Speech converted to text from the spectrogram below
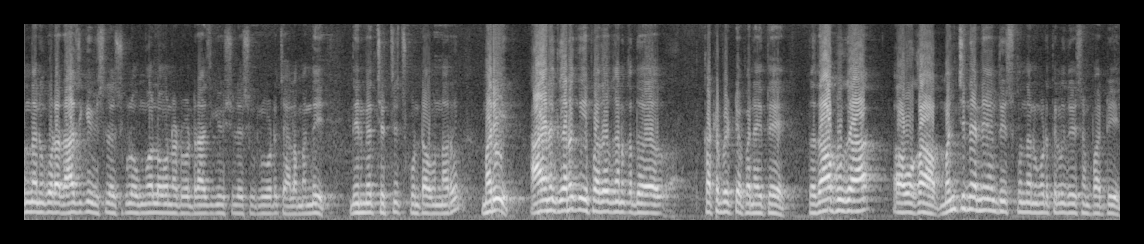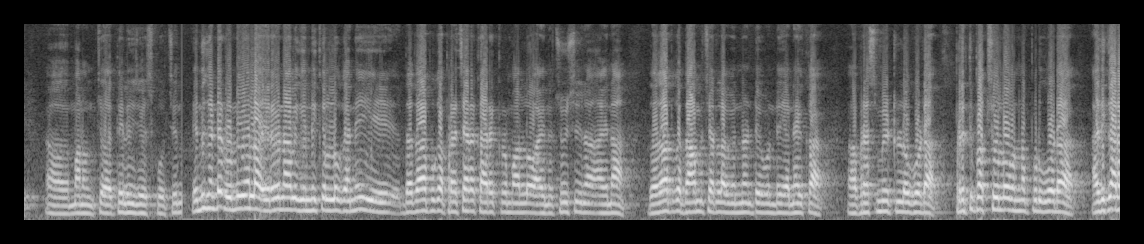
ఉందని కూడా రాజకీయ విశ్లేషకులు ఒంగోలులో ఉన్నటువంటి రాజకీయ విశ్లేషకులు కూడా చాలామంది దీని మీద చర్చించుకుంటూ ఉన్నారు. మరి ఆయన కనుక ఈ పదవి కనుక కట్టబెట్టే పని అయితే దాదాపుగా ఒక మంచి నిర్ణయం తీసుకుందని కూడా తెలుగుదేశం పార్టీ మనం తెలియజేసుకోవచ్చు. ఎందుకంటే రెండు వేల ఇరవై నాలుగు ఎన్నికల్లో కానీ దాదాపుగా ప్రచార కార్యక్రమాల్లో ఆయన చూసిన ఆయన దాదాపుగా దామచర్ల విన్నంటే ఉండే అనేక ప్రెస్ మీట్లో కూడా ప్రతిపక్షంలో ఉన్నప్పుడు కూడా అధికార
